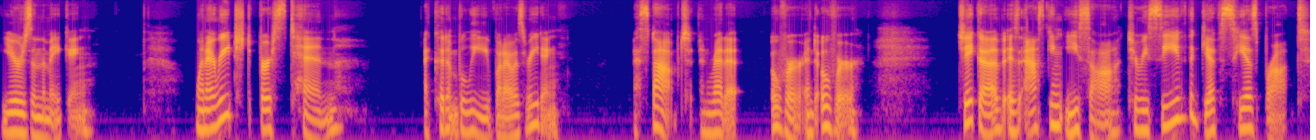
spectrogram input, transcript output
years in the making. When I reached verse 10, I couldn't believe what I was reading. I stopped and read it over and over. Jacob is asking Esau to receive the gifts he has brought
